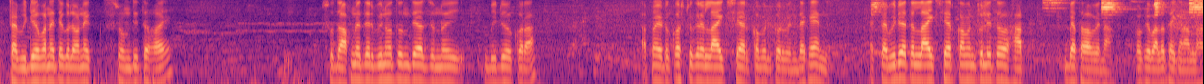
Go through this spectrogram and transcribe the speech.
একটা ভিডিও বানাইতে গেলে অনেক শ্রম দিতে হয়। শুধু আপনাদের বিনোদন দেওয়ার জন্যই ভিডিও করা। আপনারা একটু কষ্ট করে লাইক শেয়ার কমেন্ট করবেন। দেখেন একটা ভিডিওতে লাইক শেয়ার কমেন্ট করলে তো হাত ব্যথা হবে না ওকে, ভালো থাকেন, আল্লাহ।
